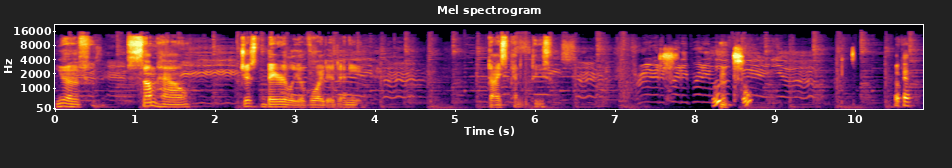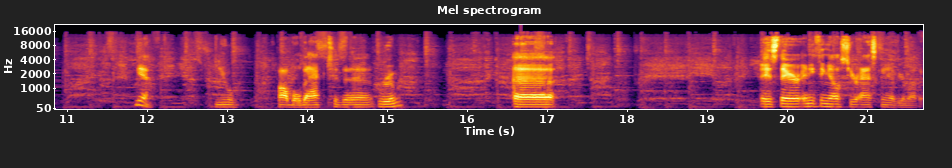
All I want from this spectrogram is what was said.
You have somehow just barely avoided any dice penalties. Oops. Okay. Yeah. You hobble back to the room. Uh, is there anything else you're asking of your mother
